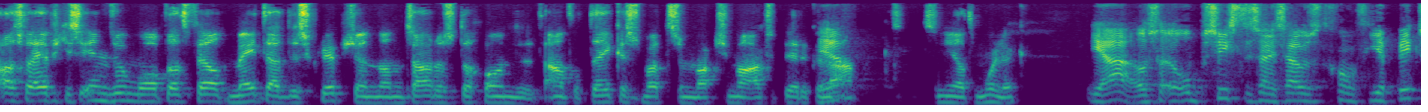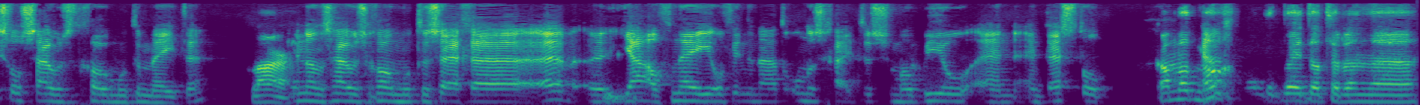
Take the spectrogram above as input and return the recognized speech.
als we eventjes inzoomen op dat veld meta description, dan zouden ze toch gewoon het aantal tekens wat ze maximaal accepteren kunnen Ja. aanpassen. Dat is niet altijd moeilijk. Ja, als, om precies te zijn zouden ze het gewoon via pixels zouden ze het gewoon moeten meten. Klaar. En dan zouden ze gewoon moeten zeggen eh, eh, ja of nee, of inderdaad onderscheid tussen mobiel en, en desktop. Kan dat Ja. nog? Want ik weet dat er een, eh,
